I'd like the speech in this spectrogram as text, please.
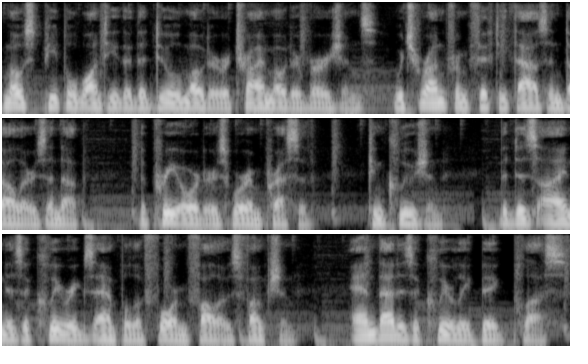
Most people want either the dual motor or tri-motor versions, which run from $50,000 and up. The pre-orders were impressive. Conclusion. The design is a clear example of form follows function. And that is a clearly big plus.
